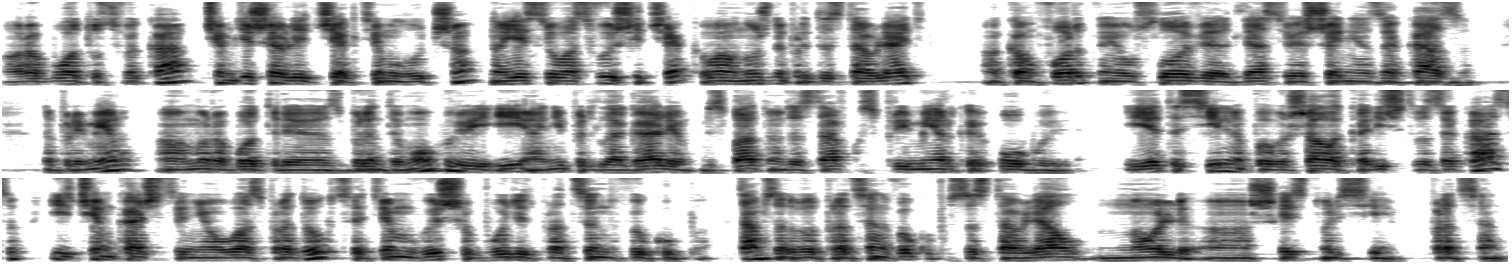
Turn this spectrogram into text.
работу с ВК. Чем дешевле чек, тем лучше. Но если у вас выше чек, вам нужно предоставлять а, комфортные условия для совершения заказа. Например, а, мы работали с брендом обуви, и они предлагали бесплатную доставку с примеркой обуви. И это сильно повышало количество заказов, и чем качественнее у вас продукция, тем выше будет процент выкупа. Там процент выкупа составлял 0,6-0,7%. А,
